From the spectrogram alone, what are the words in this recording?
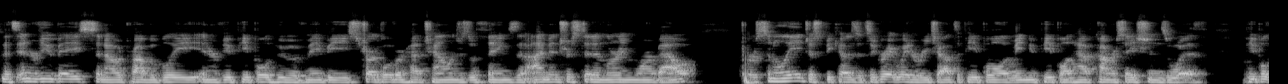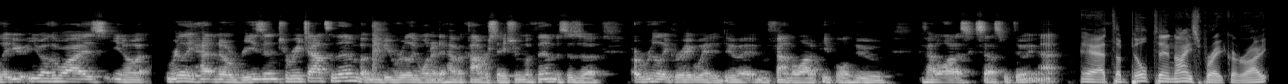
that's interview based and I would probably interview people who have maybe struggled or had challenges with things that I'm interested in learning more about personally, just because it's a great way to reach out to people and meet new people and have conversations with people that you, you otherwise, you know, really had no reason to reach out to them, but maybe really wanted to have a conversation with them. This is a, a really great way to do it. And we found a lot of people who have had a lot of success with doing that. Yeah, it's a built in icebreaker, right?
